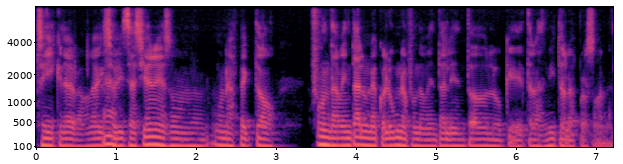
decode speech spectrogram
Sí, claro. La ah. visualización es un, un aspecto fundamental, una columna fundamental en todo lo que transmito a las personas.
